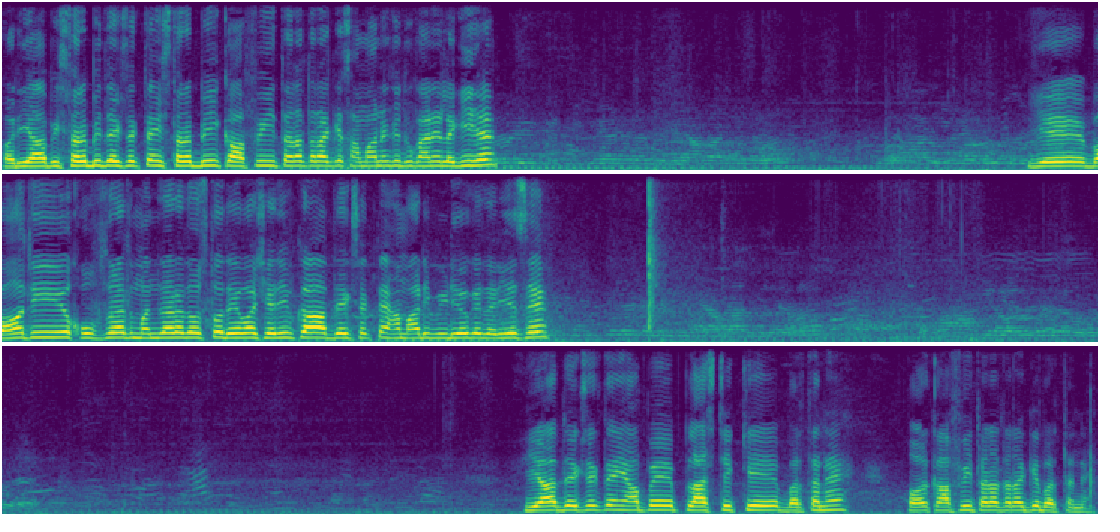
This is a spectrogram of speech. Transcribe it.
और ये आप इस तरफ़ भी देख सकते हैं, इस तरफ़ भी काफ़ी तरह तरह के सामानों की दुकानें लगी है। ये बहुत ही खूबसूरत मंजर है दोस्तों, देवा शरीफ का, आप देख सकते हैं हमारी वीडियो के ज़रिए से। ये आप देख सकते हैं, यहाँ पे प्लास्टिक के बर्तन हैं और काफ़ी तरह तरह के बर्तन हैं।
